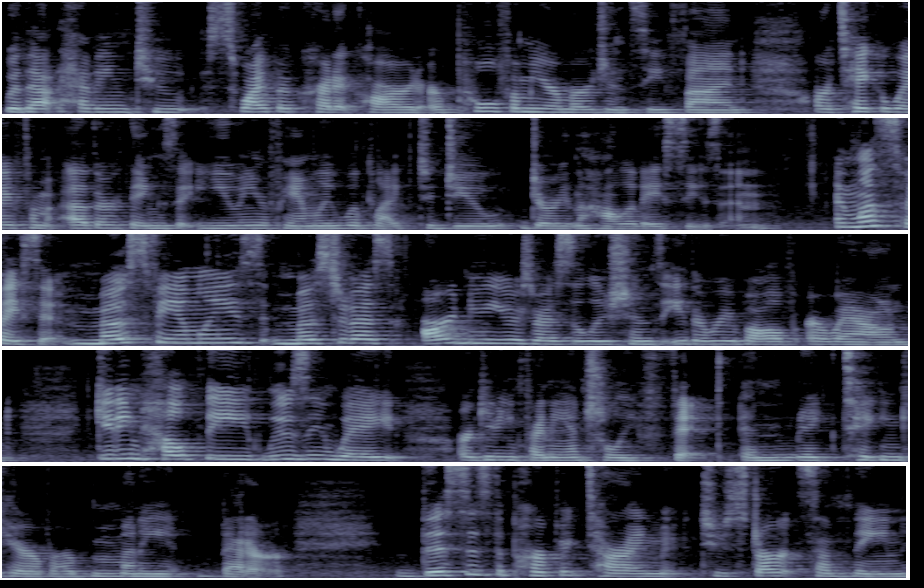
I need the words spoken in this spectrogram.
without having to swipe a credit card or pull from your emergency fund or take away from other things that you and your family would like to do during the holiday season. And let's face it, most families, most of us, our New Year's resolutions either revolve around getting healthy, losing weight, or getting financially fit and make taking care of our money better. This is the perfect time to start something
